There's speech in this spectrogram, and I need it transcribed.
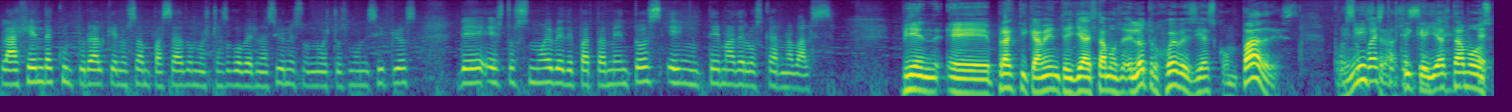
la agenda cultural que nos han pasado nuestras gobernaciones o nuestros municipios de estos nueve departamentos en tema de los carnavales. Bien, eh, prácticamente ya estamos, el otro jueves ya es compadres. Por ministra, así que ya estamos,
